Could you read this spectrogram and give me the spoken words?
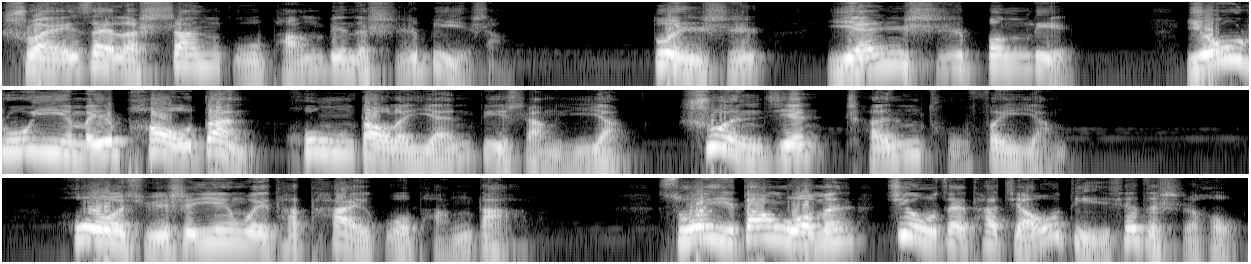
甩在了山谷旁边的石壁上，顿时岩石崩裂，犹如一枚炮弹轰到了岩壁上一样，瞬间尘土飞扬。或许是因为它太过庞大了，所以当我们就在它脚底下的时候，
